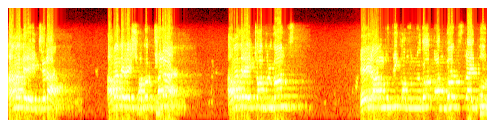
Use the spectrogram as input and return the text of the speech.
আমাদের এই জেলায়, আমাদের এই সদর থানায় আমাদের এই চন্দ্রগঞ্জ, এই রামগতি কমলনগর, রামগঞ্জ, রায়পুর,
